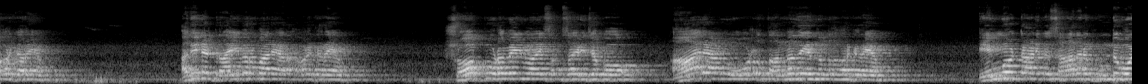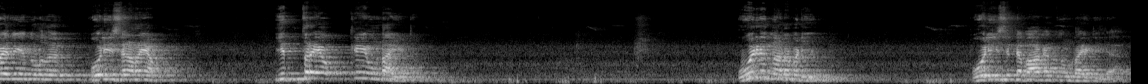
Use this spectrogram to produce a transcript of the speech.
അവർക്കറിയാം. അതിന്റെ ഡ്രൈവർമാരെ അവർക്കറിയാം. ഷോപ്പ് ഉടമയുമായി സംസാരിച്ചപ്പോൾ ആരാണ് ഓർഡർ തന്നത് എന്നുള്ളത് അവർക്കറിയാം. എങ്ങോട്ടാണ് ഇത് സാധനം കൊണ്ടുപോയത് എന്നുള്ളത് പോലീസിനറിയാം. ഇത്രയൊക്കെ ഉണ്ടായിട്ട് ഒരു നടപടിയും പോലീസിന്റെ ഭാഗത്ത് ഉണ്ടായിട്ടില്ല.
